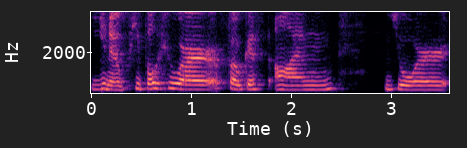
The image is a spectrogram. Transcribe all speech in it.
you know people who are focused on your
